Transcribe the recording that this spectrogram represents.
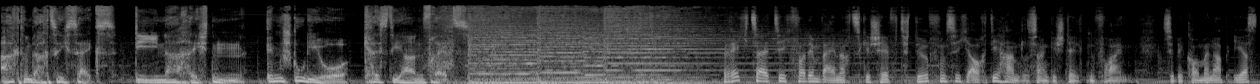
88.6 Die Nachrichten. Im Studio Christian Fritz. Rechtzeitig vor dem Weihnachtsgeschäft dürfen sich auch die Handelsangestellten freuen. Sie bekommen ab 1.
